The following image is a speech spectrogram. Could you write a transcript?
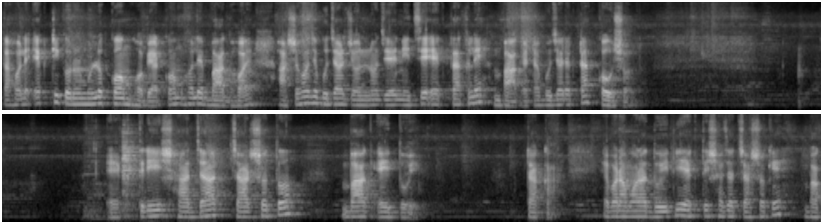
তাহলে একটি গরুর মূল্য কম হবে, আর কম হলে বাঘ হয়। আর সহজে বোঝার জন্য যে নিচে এক থাকলে বাঘ, এটা বোঝার একটা কৌশল। একত্রিশ হাজার চারশত বাঘ এই দুই টাকা। এবার আমরা দুই দিয়ে একত্রিশ হাজার চারশোকে ভাগ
